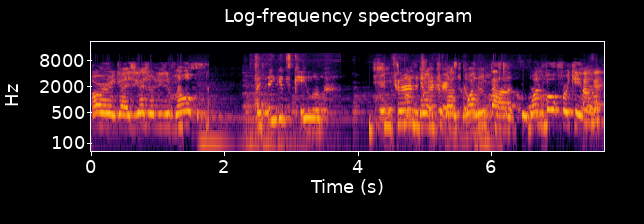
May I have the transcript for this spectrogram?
Alright guys, you guys ready to vote? I think it's Caleb. Okay, let's trying to vote. distract that's one, that's one vote for Caleb.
